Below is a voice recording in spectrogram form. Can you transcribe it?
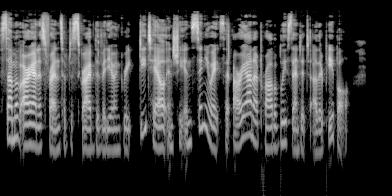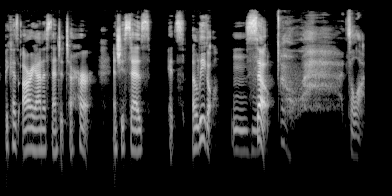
Some of Ariana's friends have described the video in great detail, and she insinuates that Ariana probably sent it to other people because Ariana sent it to her. And she says it's illegal. Mhm. So Oh, it's a lot.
